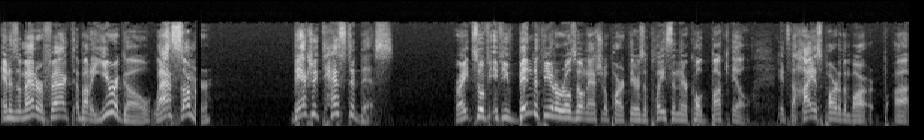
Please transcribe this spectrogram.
And as a matter of fact, about a year ago, last summer, they actually tested this. Right? So if, if you've been to Theodore Roosevelt National Park, there's a place in there called Buck Hill. It's the highest part of the bar, uh,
